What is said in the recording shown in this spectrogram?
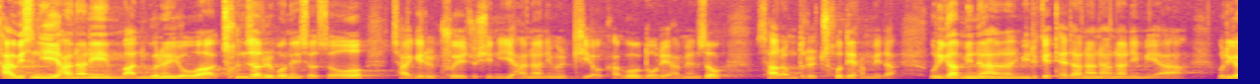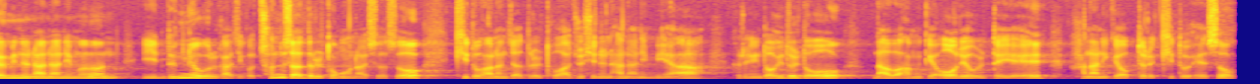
다윗은 이 하나님 만군의 여호와 천사를 보내셔서 자기를 구해 주신 이 하나님을 기억하고 노래하면서 사람들을 초대합니다. 우리가 믿는 하나님 이렇게 대단한 하나님이야. 우리가 믿는 하나님은 이 능력을 가지고 천사들을 동원하셔서 기도하는 자들을 도와주시는 하나님이야. 그러니 너희들도 나와 함께 어려울 때에 하나님께 엎드려 기도해서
